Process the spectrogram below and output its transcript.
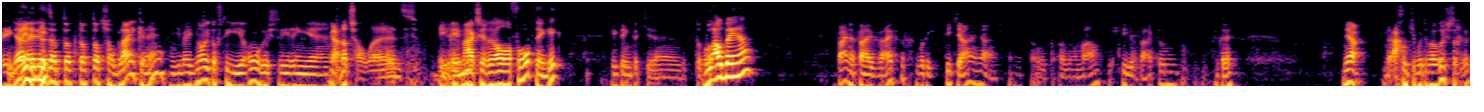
ik ja, weet nee, niet. dat, dat, dat, dat zal blijken. Hè? Je weet nooit of die eh, onrust weer in je... Ja, dat zal... eh, iedereen maakt zich er al voor op, denk ik. Ik denk dat je... eh, Dat, dat, Hoe oud ben je nou? Bijna 55 word ik dit jaar, ja. Over, over een maand, dus 54 nu. Oké. Ja. ja, goed, je wordt wel rustiger.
